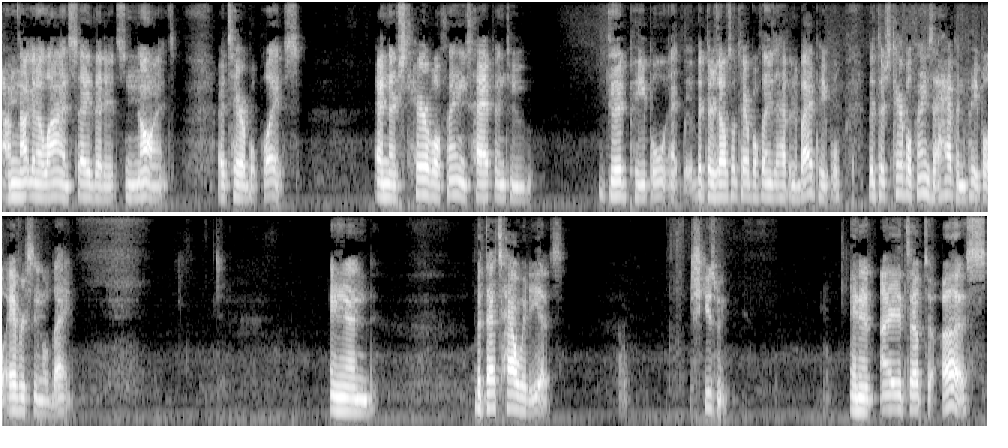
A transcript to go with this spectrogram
I'm not going to lie and say that it's not a terrible place. And there's terrible things happen to good people, eh, but there's also terrible things that happen to bad people. But there's terrible things that happen to people every single day. And, but that's how it is. Excuse me. And it, it's up to us,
